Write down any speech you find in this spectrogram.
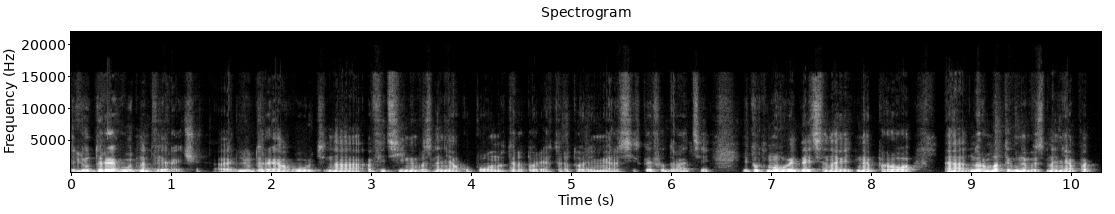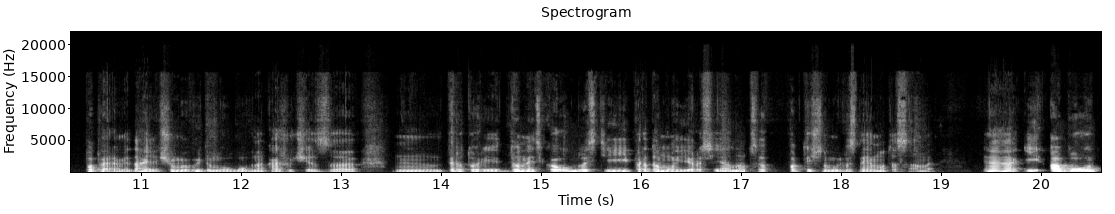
люди реагують на дві речі: Е, люди реагують на офіційне визнання окупованих територіях територіями Російської Федерації, і тут мова йдеться навіть не про е, нормативне визнання па- паперами. Да, якщо ми вийдемо, умовно кажучи, з території Донецької області і передамо її росіянам, це фактично ми визнаємо те саме. Е, і або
